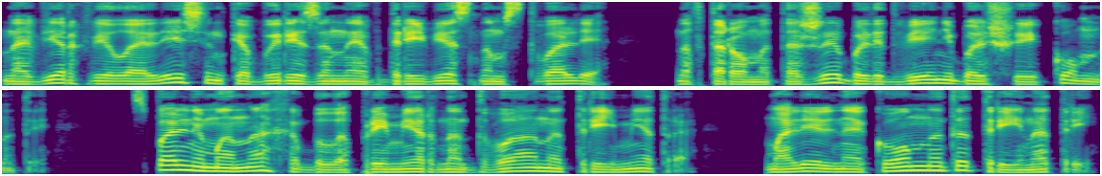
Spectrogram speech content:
Наверх вела лесенка, вырезанная в древесном стволе. На втором этаже были две небольшие комнаты. Спальня монаха была примерно 2 на 3 метра, молельная комната 3 на 3.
